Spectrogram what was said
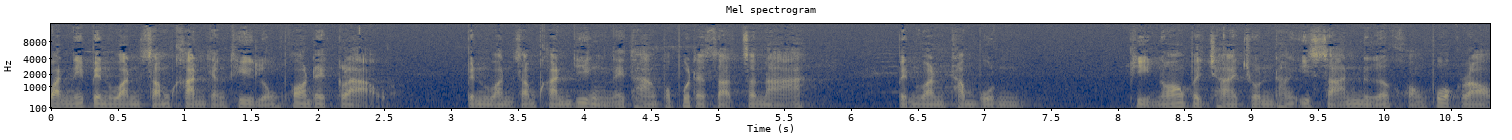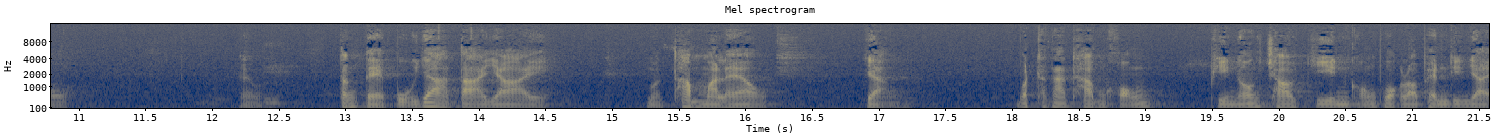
วันนี้เป็นวันสำคัญอย่างที่หลวงพ่อได้กล่าว เป็นวันสำคัญยิ่งในทางพระพุทธศาสนา เป็นวันทำบุญพี่น้องประชาชนทางอีสานเหนือของพวกเรา ตั้งแต่ปู่ย่าตายายทำมาแล้ว อย่างวัฒนธรรมของพี่น้องชาวจีนของพวกเราแผ่นดินใหญ่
